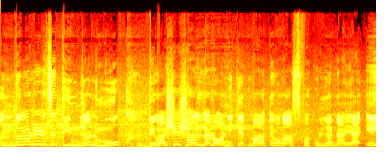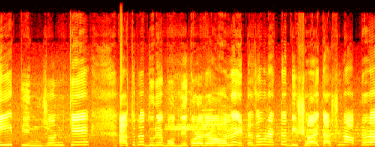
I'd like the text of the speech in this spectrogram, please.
আন্দোলনের যে তিনজন মুখ, দেবাশিস হালদার, অনিকেত মাহাতো এবং আসফাকুল্লা নায়া, এই তিনজনকে এতটা দূরে বদলি করে দেওয়া হলো, এটা যেমন একটা বিষয়, তার সঙ্গে আপনারা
